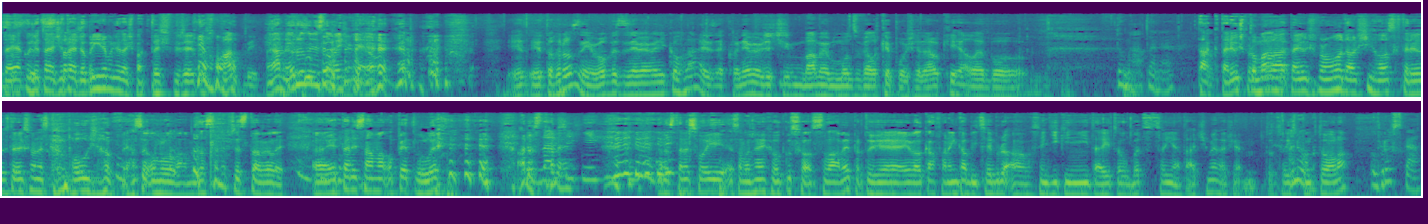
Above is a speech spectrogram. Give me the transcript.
To je jako, že to je, že to je dobrý nebo že to je špatný. Že je to špatný. Já nerozumím slovenštině. je, je to hrozný, vůbec nevíme nikoho nájsť. Jako nevím, že či máme moc velké požadavky, alebo to máte, ne? Tak, tady už, promluvil, tady už promluvil další host, který, který jsme dneska použil. Já se omlouvám, zase nepředstavili. Eh, je tady s náma opět Luli. a dostane, všichni. a dostane svoji samozřejmě chvilku slávy, protože je velká faninka Beat Saberu a vlastně díky ní tady to vůbec celý natáčíme, takže to celý ano, spunktovala. obrovská.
